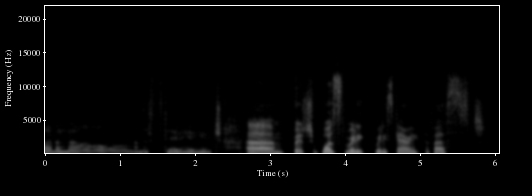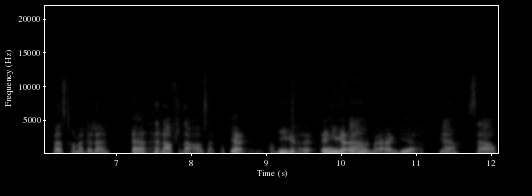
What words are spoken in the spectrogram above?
I'm alone on the stage, um, which was really, really scary the first first time I did it, Yeah. and then after that, I was like, "Fuck Yeah, this will be fun." You got it. And you got it in the Um, bag. Yeah. Yeah, so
